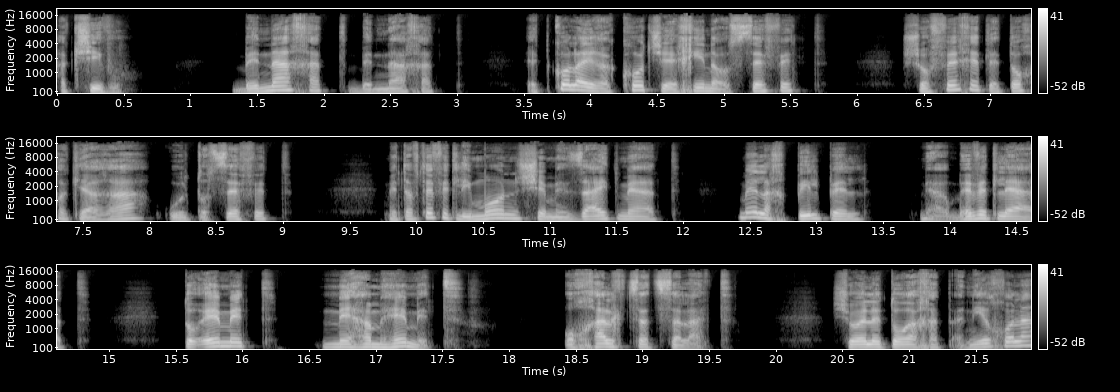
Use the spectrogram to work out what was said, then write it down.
הקשיבו, בנחת בנחת, את כל הירקות שהכינה אוספת, שופכת לתוך הקערה ולתוספת, מטפטפת לימון, שמן זית מעט, מלח פלפל, מערבבת לאט, תואמת, מהמהמת, אוכל קצת סלט. שואלת אורחת, אני יכולה?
